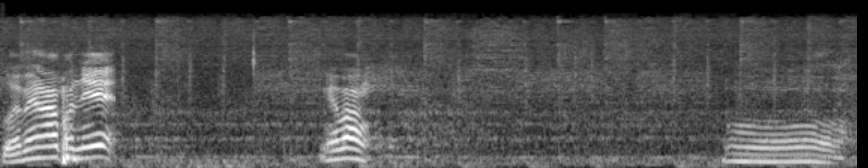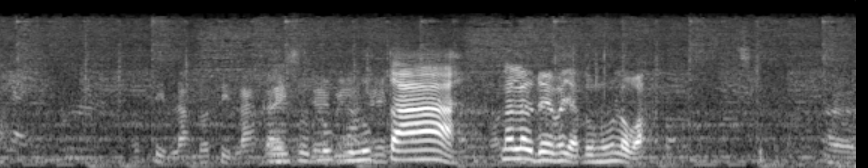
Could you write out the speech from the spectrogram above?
สวยไหมครับอันนี้ไงบ้างโอ้ ติดละรถติดละไกลสุดลูกหูลูกตา นั่นเราเดินมาจากตรงนู้นเหรอวะ เออ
